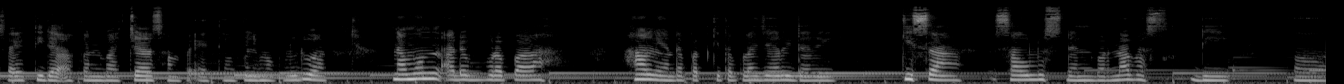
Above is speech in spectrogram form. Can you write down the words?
saya tidak akan baca sampai ayat yang ke-52. Namun ada beberapa hal yang dapat kita pelajari dari kisah Saulus dan Barnabas di uh,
